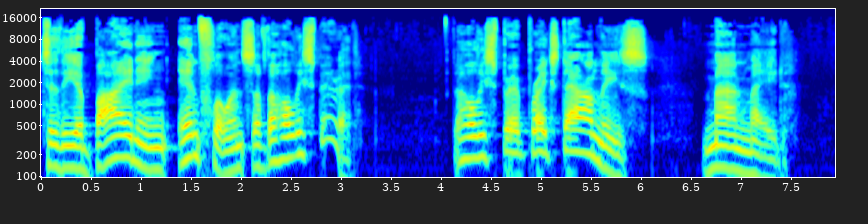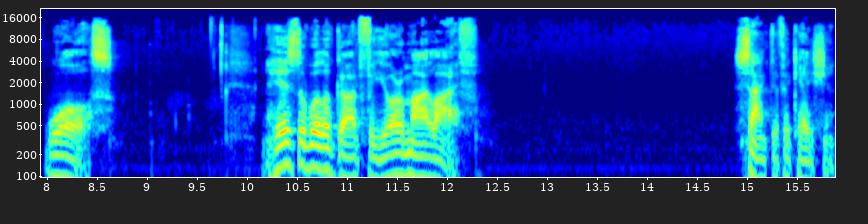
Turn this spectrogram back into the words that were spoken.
to the abiding influence of the Holy Spirit. The Holy Spirit breaks down these man made walls. Here's the will of God for your and my life sanctification.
